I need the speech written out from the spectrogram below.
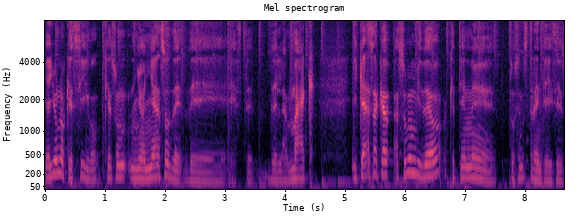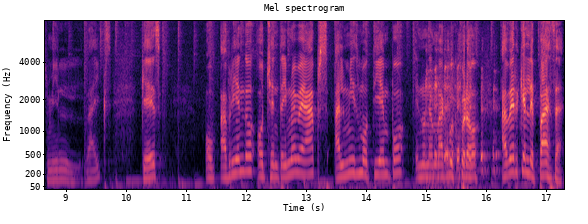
y hay uno que sigo, que es un ñoñazo de, de, este, de la Mac y que ha sacado- sube un video que tiene 236 mil likes, que es abriendo 89 apps al mismo tiempo en una MacBook Pro a ver qué le pasa.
